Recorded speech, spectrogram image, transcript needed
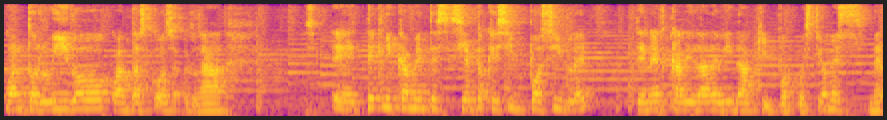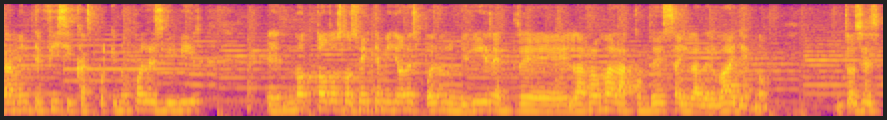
cuánto ruido, cuántas cosas, o sea, eh, técnicamente siento que es imposible tener calidad de vida aquí por cuestiones meramente físicas, porque no puedes vivir, eh, no todos los 20 millones pueden vivir entre la Roma, la Condesa y la del Valle, ¿no? Entonces,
